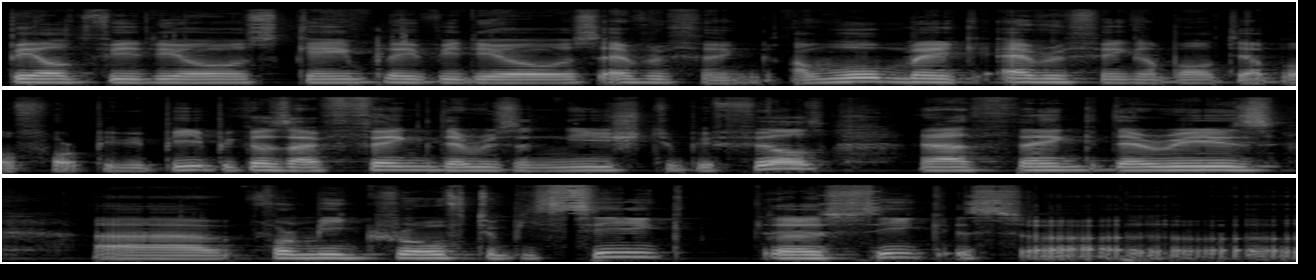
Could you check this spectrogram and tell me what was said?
build videos, gameplay videos, everything. I will make everything about Diablo 4 PvP because I think there is a niche to be filled and I think there is, uh, for me, growth to be seeked uh, seek is uh,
